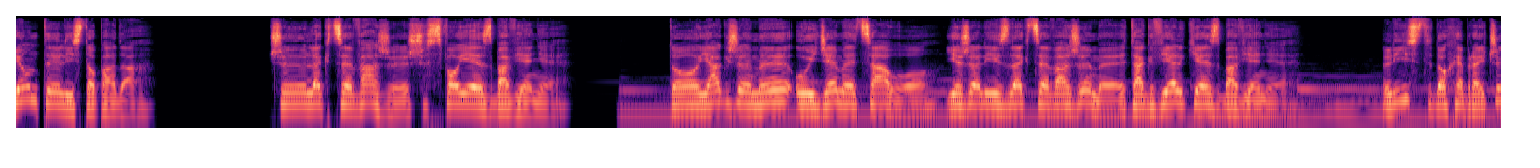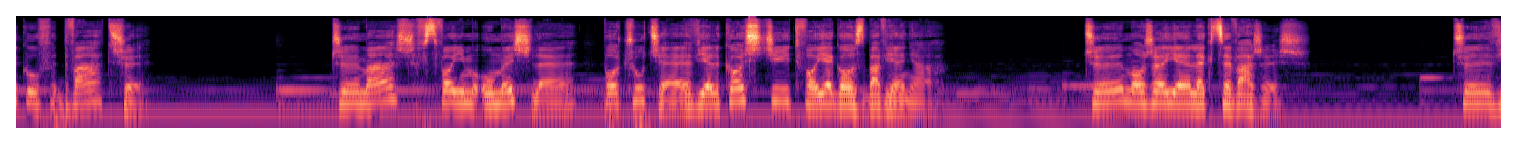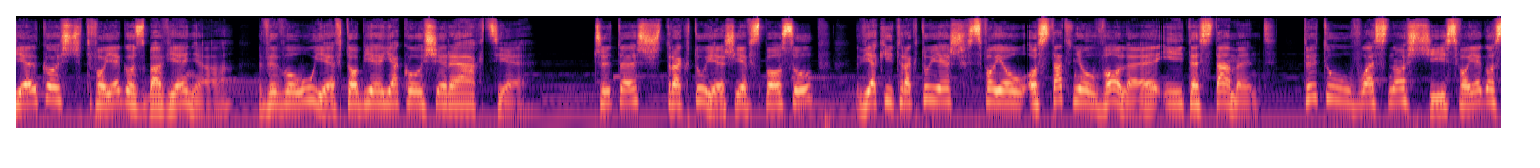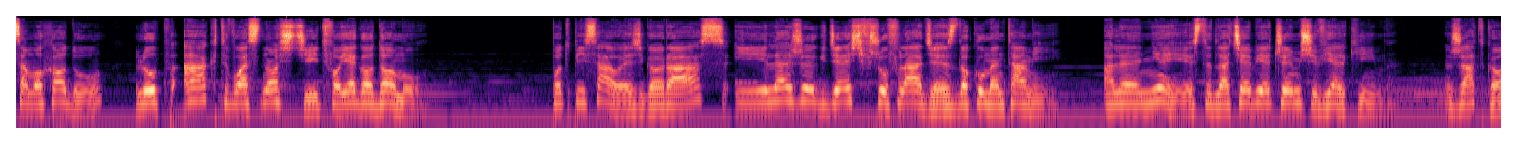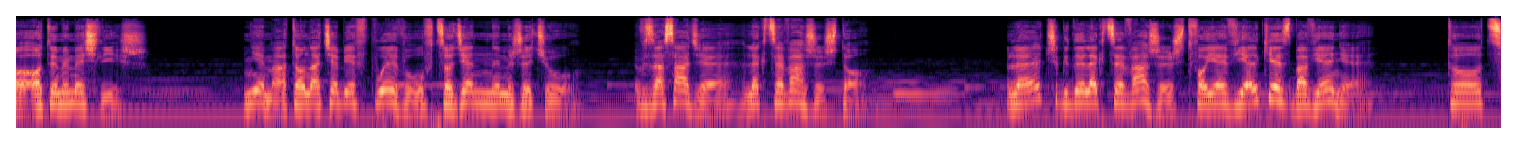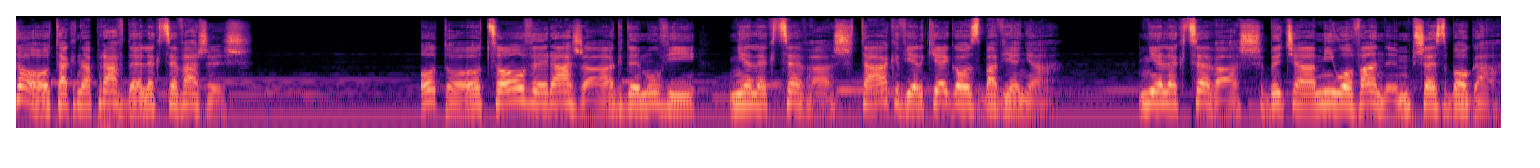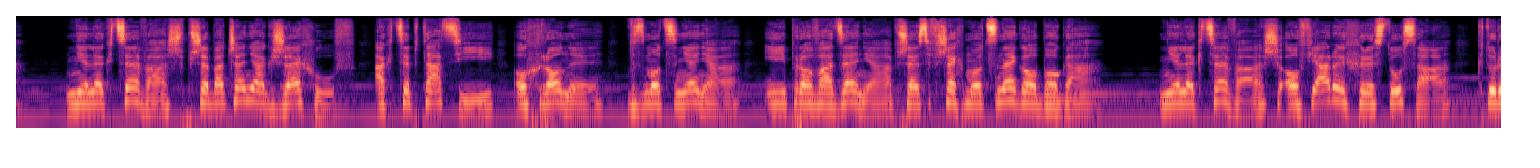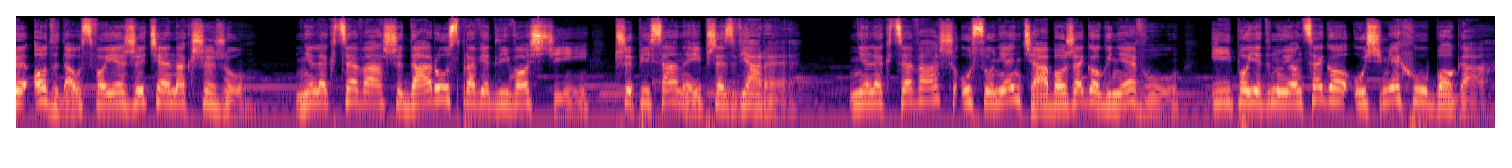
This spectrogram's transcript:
5 listopada. Czy lekceważysz swoje zbawienie? To jakże my ujdziemy cało, jeżeli zlekceważymy tak wielkie zbawienie? List do Hebrajczyków 2:3 Czy masz w swoim umyśle poczucie wielkości Twojego zbawienia? Czy może je lekceważysz? Czy wielkość Twojego zbawienia wywołuje w Tobie jakąś reakcję? Czy też traktujesz je w sposób, w jaki traktujesz swoją ostatnią wolę i testament, tytuł własności swojego samochodu lub akt własności Twojego domu? Podpisałeś go raz i leży gdzieś w szufladzie z dokumentami, ale nie jest dla Ciebie czymś wielkim. Rzadko o tym myślisz. Nie ma to na ciebie wpływu w codziennym życiu. W zasadzie lekceważysz to. Lecz gdy lekceważysz Twoje wielkie zbawienie, to co tak naprawdę lekceważysz? Oto co wyraża, gdy mówi: Nie lekceważ tak wielkiego zbawienia. Nie lekceważ bycia miłowanym przez Boga. Nie lekceważ przebaczenia grzechów, akceptacji, ochrony, wzmocnienia i prowadzenia przez wszechmocnego Boga. Nie lekceważ ofiary Chrystusa, który oddał swoje życie na krzyżu. Nie lekceważ daru sprawiedliwości przypisanej przez wiarę. Nie lekceważ usunięcia Bożego gniewu i pojednującego uśmiechu Boga.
